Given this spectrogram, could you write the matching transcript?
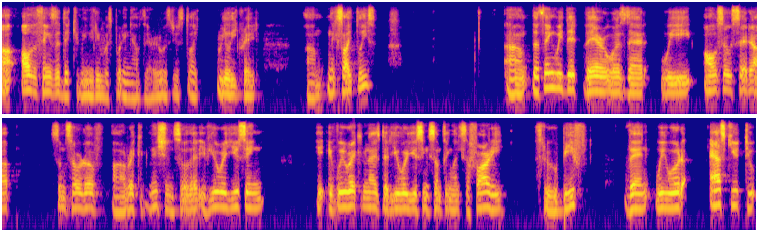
uh, all the things that the community was putting out there. It was just like really great. Um, next slide please. Um, the thing we did there was that we also set up some sort of uh, recognition so that if you were using, if we recognize that you were using something like Safari through Beef, then we would ask you to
